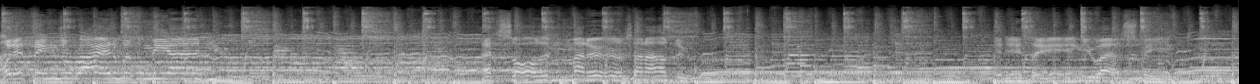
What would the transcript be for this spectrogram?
but if things are right with me and you, that's all that matters, and I'll do anything you ask me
